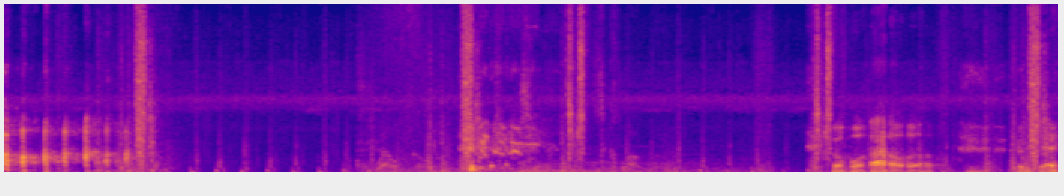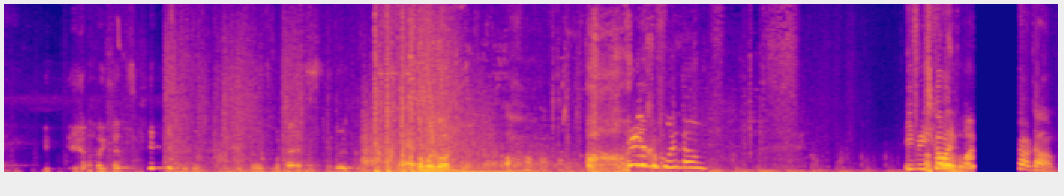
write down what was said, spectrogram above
Oh, wow. Okay. Oh, that's Northwest. Oh my god. Oh, look at my health. Even he's I've got to coming. revive- down.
